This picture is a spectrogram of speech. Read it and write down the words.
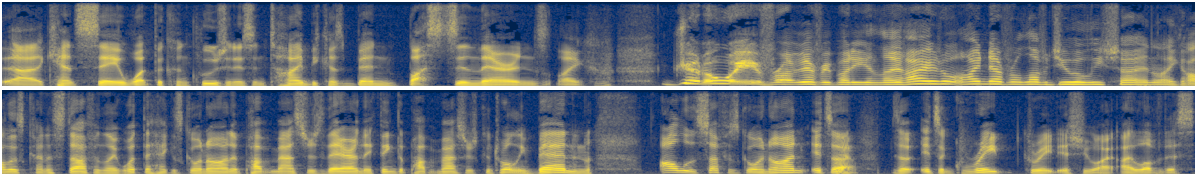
uh, can't say what the conclusion is in time because Ben busts in there and like, "Get away from everybody!" And like, "I don't, I never loved you, Alicia," and like all this kind of stuff, and like, what the heck is going on? And Puppet Master's there, and they think the Puppet Master's controlling Ben, and all of the stuff is going on. It's a, Yeah. it's a, it's a great, great issue. I, I love this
